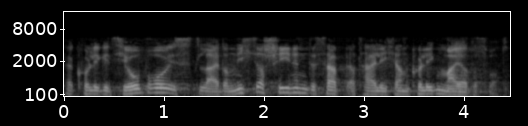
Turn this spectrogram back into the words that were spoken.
Herr Kollege Ziobro ist leider nicht erschienen, deshalb erteile ich Herrn Kollegen Mayer das Wort.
